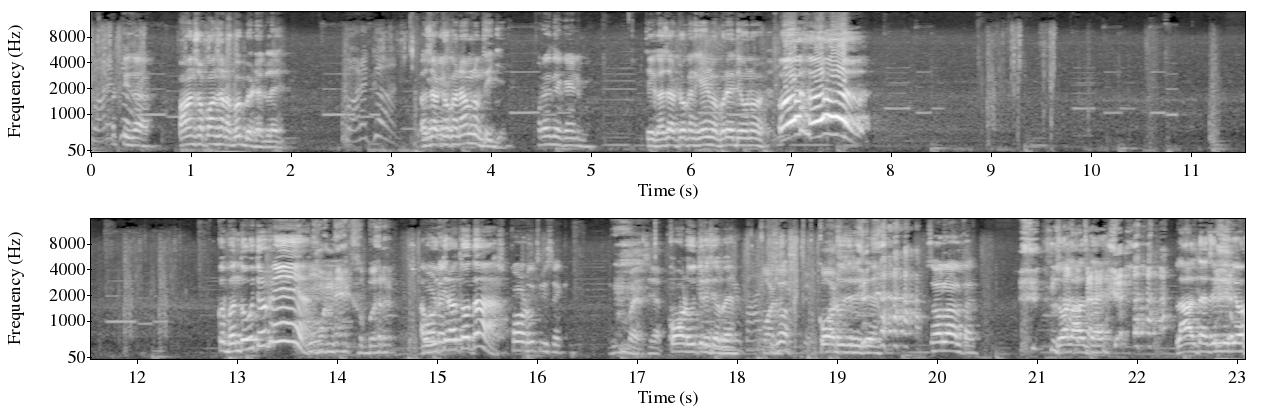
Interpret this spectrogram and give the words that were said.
gun. જાય પાંચસો પાંચસો ના બબ્બે ઢગલે Got a gun. હજાર ટોકન આમ થઈ જાય. ભરાઈ દે ગાઈડમાં એક હજાર ટોકન ગેંડમાં ભરાઈ દેવાનો. ઓહો! કોઈ બંદો ઉતર્યો કે નહીં મને ખબર? આ ઉતર્યા તો હતા? કોડ ઉતરી શકે. છે કોડ ઉતરી છે ભાઈ. કોડ. ઉતરી છે. જો લાલ થાય. જો લાલ થાય. લાલ થાય જલ્દી જો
